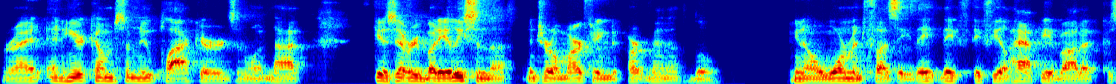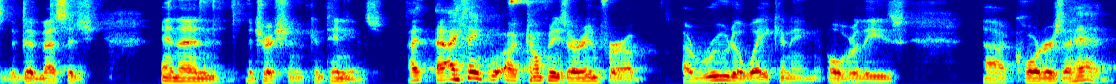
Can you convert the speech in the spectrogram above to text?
right? And here comes some new placards and whatnot. Gives everybody, at least in the internal marketing department, a little, you know, warm and fuzzy. They, they, they feel happy about it because of the good message. And then attrition continues. I, I think uh, companies are in for a, a rude awakening over these uh, quarters ahead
